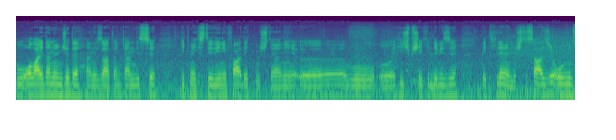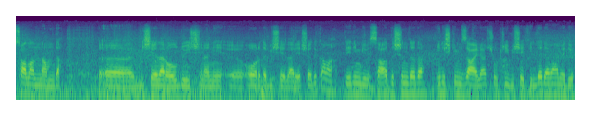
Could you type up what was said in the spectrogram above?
bu olaydan önce de hani zaten kendisi gitmek istediğini ifade etmişti. Yani e, bu e, hiçbir şekilde bizi etkilememişti. Sadece oyunsal anlamda e, bir şeyler olduğu için hani e, orada bir şeyler yaşadık ama dediğim gibi sağ dışında da ilişkimiz hala çok iyi bir şekilde devam ediyor.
